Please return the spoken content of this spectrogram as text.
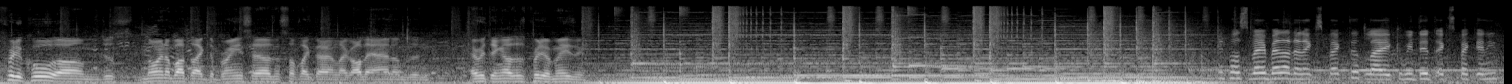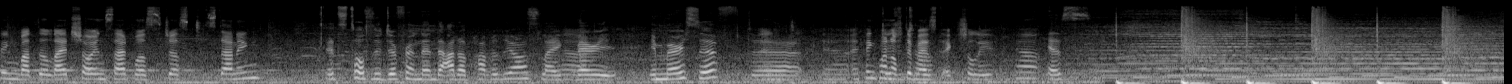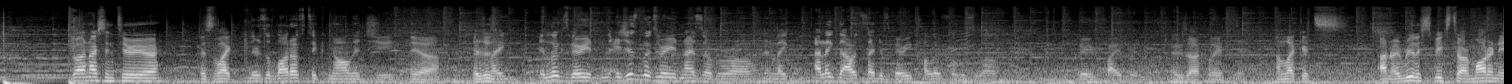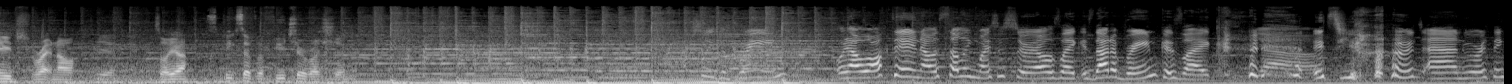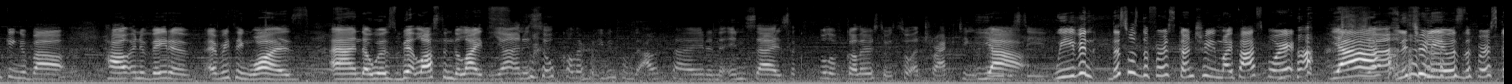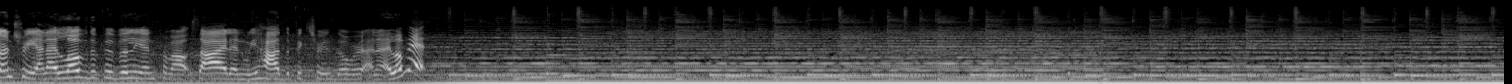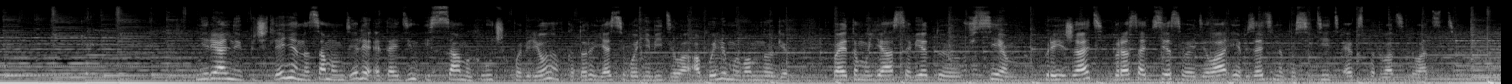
pretty cool. Um, just knowing about like the brain cells and stuff like that, and like all the atoms and everything else is pretty amazing. It was way better than expected. Like we did expect anything, but the light show inside was just stunning. It's totally different than the other pavilions, like Yeah. very immersive. The, And, yeah, I think one of the best actually. Yeah. yes. Got a nice interior. It's like There's a lot of technology. yeah. It's just Like it looks very, it just looks very nice overall, and like I like the outside is very colorful as well, very vibrant. exactly. Yeah. And like it's I don't know. It really speaks to our modern age right now. Yeah, So yeah. speaks of a future Russia. actually the brain. When I walked in, I was telling my sister, I was like, is that a brain? Because like, Yeah. it's huge. And we were thinking about how innovative everything was. And I was a bit lost in the lights. Yeah, and it's so colorful, even from the outside and the inside. It's like full of colors, so it's so attracting Yeah. to see. We even, this was the first country in my passport. yeah, Yeah. literally, it was the first country. And I love the pavilion from outside. And we had the pictures over, and I love it. Нереальные впечатления. На самом деле это один из самых лучших павильонов, которые я сегодня видела. А были мы во многих. Поэтому я советую всем приезжать, бросать все свои дела и обязательно посетить Экспо 2020.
